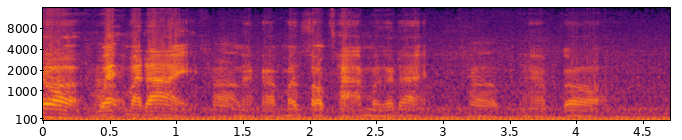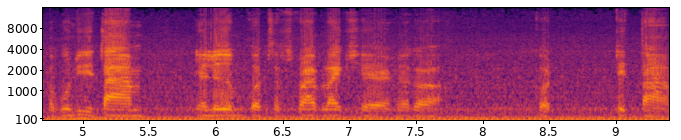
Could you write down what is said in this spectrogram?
ก็แวะมาได้ครับนะครับ มาสอบถามมันก็ได้ คุณที่ติดตาม อย่าลืมกด subscribe like share แล้วก็กดติดตาม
